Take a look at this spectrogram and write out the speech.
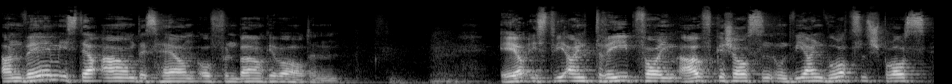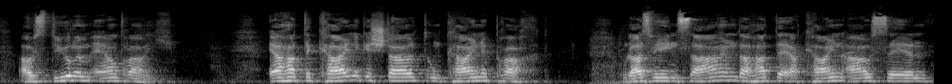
An wem ist der Arm des Herrn offenbar geworden? Er ist wie ein Trieb vor ihm aufgeschossen und wie ein Wurzelspross aus dürrem Erdreich. Er hatte keine Gestalt und keine Pracht. Und als wir ihn sahen, da hatte er kein Aussehen,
